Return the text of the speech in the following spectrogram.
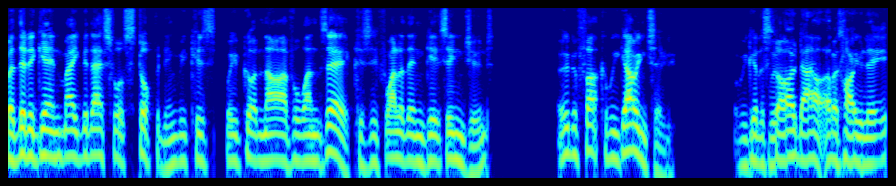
But then again, maybe that's what's stopping him because we've got no other ones there. Because if one of them gets injured, Who the fuck are we going to? Are we going to start? out of Coley.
